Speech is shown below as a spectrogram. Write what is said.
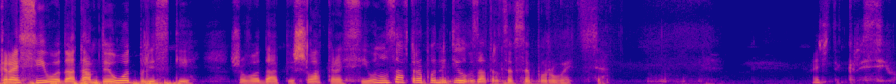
Красиво, да, там, де отбліски, що вода пішла, красиво. Ну, завтра понеділок, завтра це все порветься. Бачите, красиво.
